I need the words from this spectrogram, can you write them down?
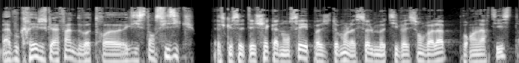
bah vous créez jusqu'à la fin de votre existence physique. Est-ce que cet échec annoncé n'est pas justement la seule motivation valable pour un artiste?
